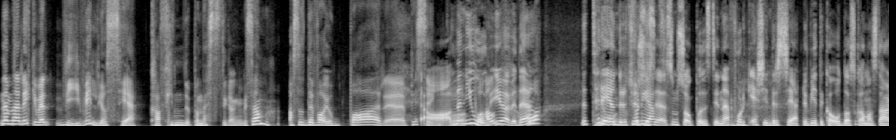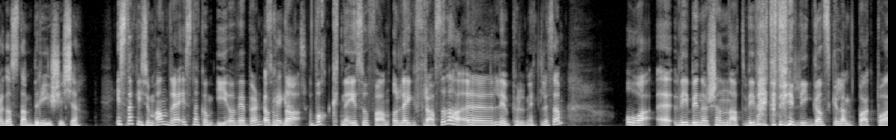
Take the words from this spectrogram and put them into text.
Nei, men allikevel, vi vil jo se hva finner du på neste gang, liksom. Altså, det var jo bare pissing Ja, på, men på alt. gjør vi det? Og, Det er 300 000 Jo, at- som så på det, Stine. Folk er ikke interessert i å vite hva Odda skal neste helg. Altså, de bryr seg ikke. Jeg snakker ikke om andre, jeg snakker om I og Vebjørn, okay, som da våkner i sofaen og legger fra seg da, eh, Liverpool-nytt, liksom. Og eh, vi begynner å skjønne at vi vet at vi ligger ganske langt bakpå.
